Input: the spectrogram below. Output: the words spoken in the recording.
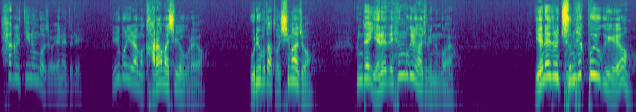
학을 띄는 거죠, 얘네들이. 일본이라면 갈아 마시려고 그래요. 우리보다 더 심하죠. 근데 얘네들이 핵무기를 가지고 있는 거야. 얘네들은 준 핵보유국이에요.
